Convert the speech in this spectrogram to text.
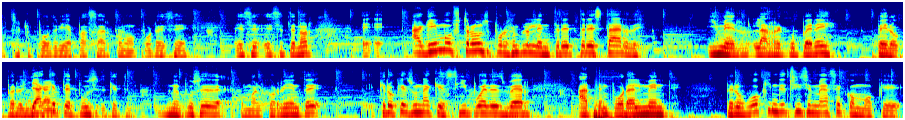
otra que podría pasar como por ese, ese, ese tenor. Eh, eh, a Game of Thrones, por ejemplo, le entré tres tarde y me la recuperé. Pero, pero ya que te puse, que me puse como al corriente, creo que es una que sí puedes ver atemporalmente. Pero Walking Dead sí se me hace como que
